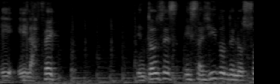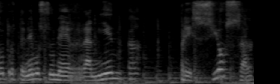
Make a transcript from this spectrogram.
eh, el afecto. Entonces es allí donde nosotros tenemos una herramienta preciosa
